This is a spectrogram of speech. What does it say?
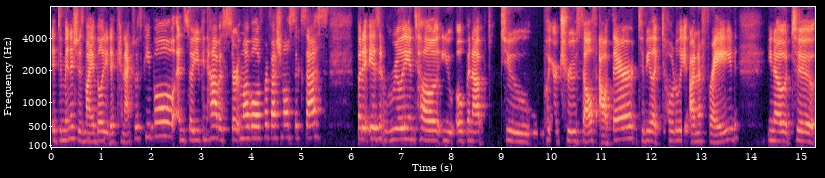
it diminishes my ability to connect with people. And so you can have a certain level of professional success but it isn't really until you open up to put your true self out there to be like totally unafraid you know, to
